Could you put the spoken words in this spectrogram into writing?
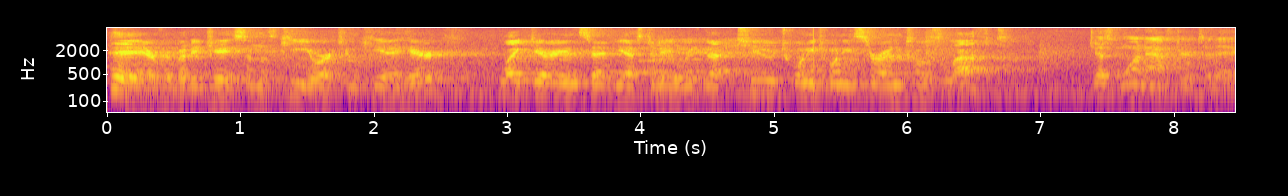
Hey everybody, Jason with Key Yorkton Kia here. Like Darian said yesterday, we've got two 2020 Sorentos left. Just one after today.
